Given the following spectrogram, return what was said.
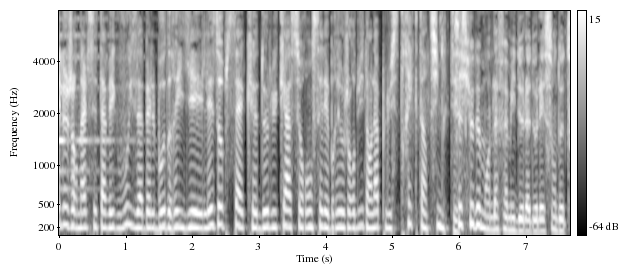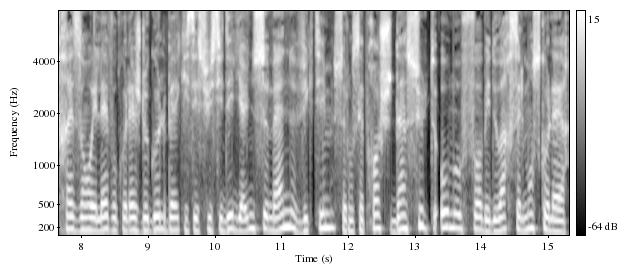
Et le journal, c'est avec vous, Isabelle Baudrier. Les obsèques de Lucas seront célébrées aujourd'hui dans la plus stricte intimité. C'est ce que demande la famille de l'adolescent de 13 ans, élève au collège de Golbet, qui s'est suicidé il y a une semaine, victime, selon ses proches, d'insultes homophobes et de harcèlement scolaire.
